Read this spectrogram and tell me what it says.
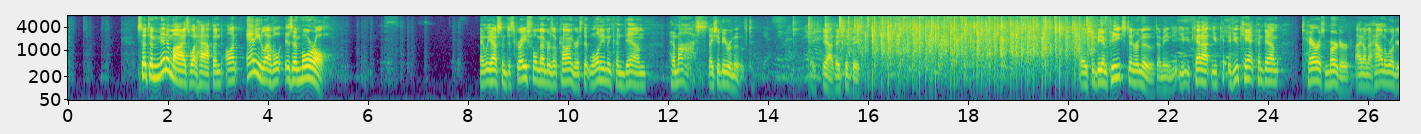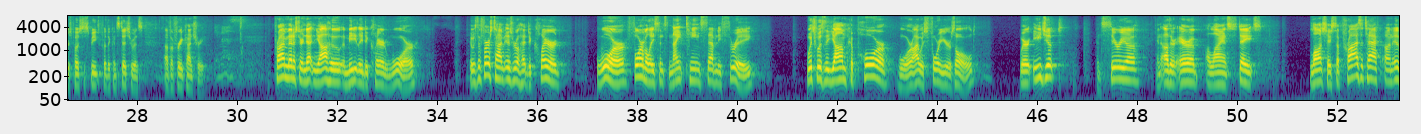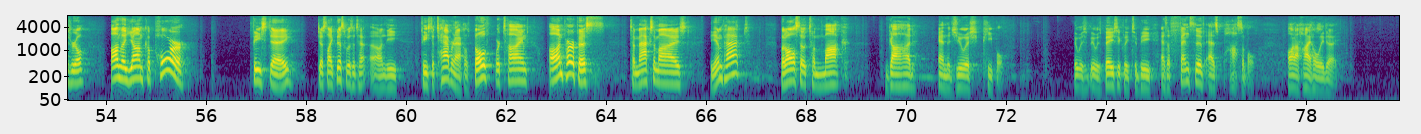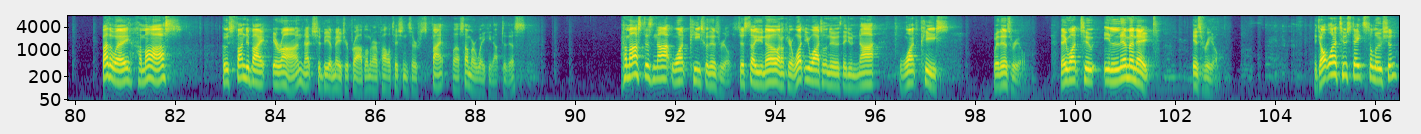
So to minimize what happened on any level is immoral. And we have some disgraceful members of Congress that won't even condemn Hamas. They should be removed. Yes. Amen. They, yeah, they should be. They should be impeached and removed. I mean, you, you, cannot, you, if you can't condemn terrorist murder, I don't know how in the world you're supposed to speak for the constituents of a free country. Amen. Prime Minister Netanyahu immediately declared war. It was the first time Israel had declared war formally since 1973, which was the Yom Kippur War. I was four years old, where Egypt and Syria and other Arab alliance states launched a surprise attack on Israel on the Yom Kippur feast day, just like this was on the Feast of Tabernacles. Both were timed on purpose to maximize the impact but also to mock God and the Jewish people. It was, it was basically to be as offensive as possible on a high holy day. By the way, Hamas, who's funded by Iran, that should be a major problem, and our politicians are, fine, well, some are waking up to this. Hamas does not want peace with Israel. Just so you know, I don't care what you watch on the news, they do not want peace with Israel. They want to eliminate Israel. They don't want a two state solution.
